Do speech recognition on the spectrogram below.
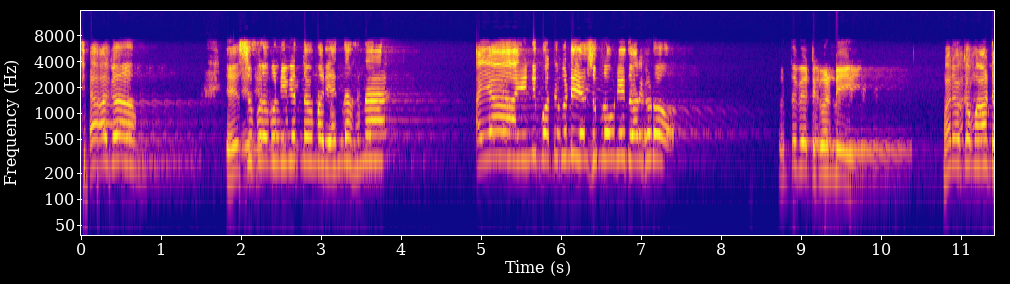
త్యాగం. యేసు ప్రభు నిమిత్తం మరి ఎందన్నా అయ్యా ఎన్ని పట్టుకుంటే యేసు ప్రభు నీ దొరకడు. గుర్తుపెట్టుకోండి. మరొక మాట.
